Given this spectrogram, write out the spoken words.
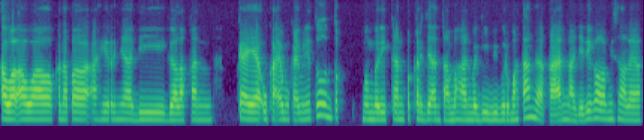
awal-awal kenapa akhirnya digalakan kayak UKM UKM ini tuh untuk memberikan pekerjaan tambahan bagi ibu rumah tangga kan. Nah jadi kalau misalnya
